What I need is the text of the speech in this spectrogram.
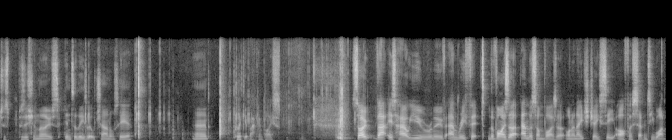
just position those into these little channels here, and click it back in place. So that is how you remove and refit the visor and the sun visor on an HJC Alpha 71.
